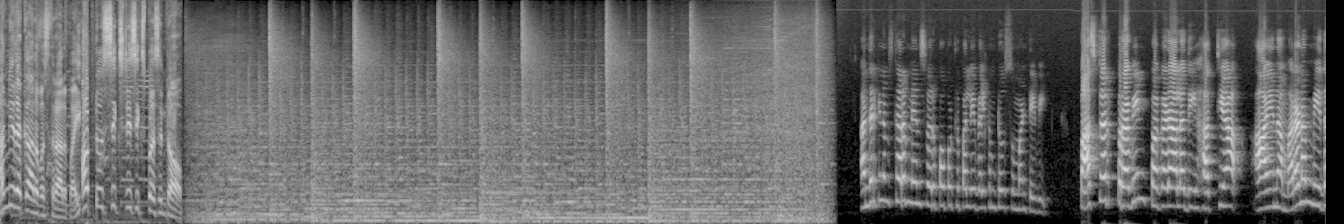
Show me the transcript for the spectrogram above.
అన్ని రకాల వస్త్రాలపై up to sixty six percent off అందరికీ నమస్కారం. నేను స్వరూపపట్లపల్లి welcome to Suman TV. Pastor Praveen పగడాలది హత్య. ఆయన మరణం మీద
